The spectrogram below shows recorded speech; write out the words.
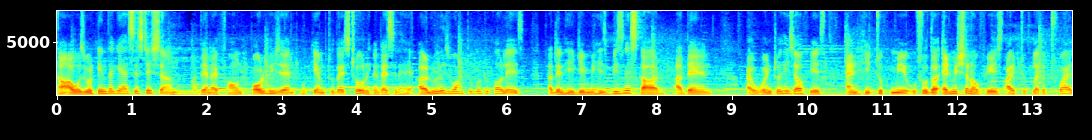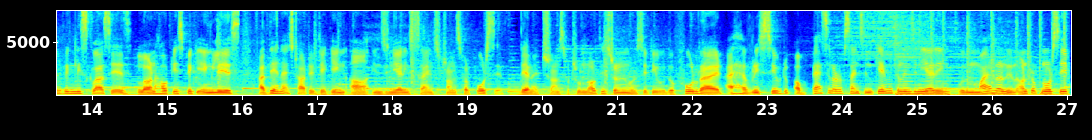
Uh, I was working in the gas station. Then I found Paul Vigent who came to the store and I said, hey, I always want to go to college. And then he gave me his business card. And then I went to his office and he took me to the admission office. I took like 12 English classes, learn how to speak English. And then I started taking uh, engineering science transfer courses. Then I transferred to Northeastern University with a full ride. I have received a Bachelor of Science in Chemical Engineering with a minor in entrepreneurship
